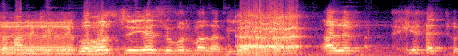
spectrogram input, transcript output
to mamy dziwny głos. Pomocy, Jezu, odwala mi. Ale... To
